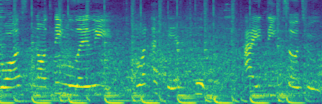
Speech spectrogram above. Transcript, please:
was nothing really. What a great book. I think so too.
